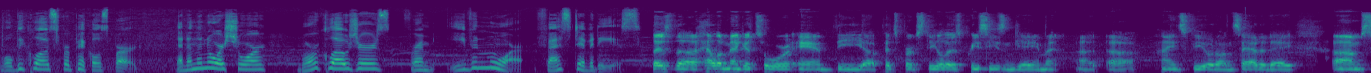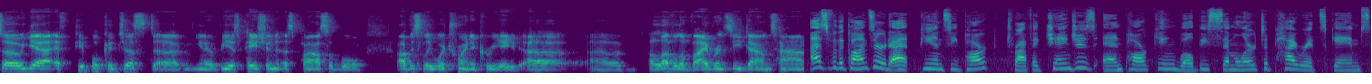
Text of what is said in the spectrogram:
will be closed for Picklesburgh. Then on the North Shore, more closures from even more festivities. There's the Hella Mega Tour and the uh, Pittsburgh Steelers preseason game at, uh, Heinz Field on Saturday. Um, so yeah, if people could just uh, you know be as patient as possible. Obviously, we're trying to create a, a, a level of vibrancy downtown. As for the concert at PNC Park, traffic changes and parking will be similar to Pirates games.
